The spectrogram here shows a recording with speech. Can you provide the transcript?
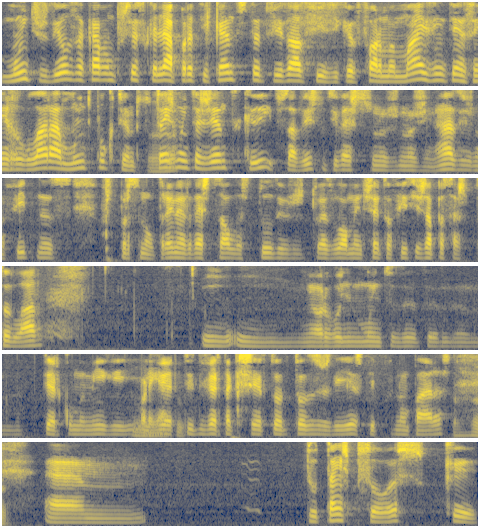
Muitos deles acabam por ser, se calhar, praticantes de atividade física de forma mais intensa e regular há muito pouco tempo. Tu tens uhum. muita gente que, e tu sabes isto, tu estiveste nos, nos ginásios, no fitness, foste personal trainer, deste aulas de tudo, tu és o homem dos sete ofícios, já passaste por todo lado. E, e orgulho muito de, de, de, ter como amigo e ver-te ver a crescer todo, todos os dias, tipo, não paras. Uhum. Tu tens pessoas que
